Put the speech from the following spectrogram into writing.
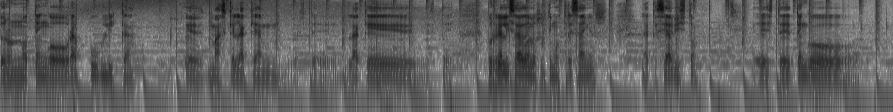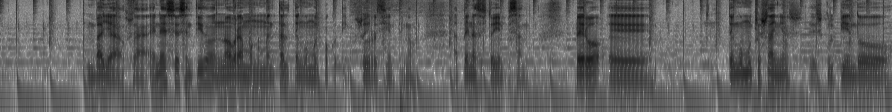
pero no tengo obra pública eh, más que la que, este, la que este, pues, realizado en los últimos tres años, la que se ha visto. Este, tengo, vaya, o sea, en ese sentido, en obra monumental tengo muy poco tiempo, soy reciente, ¿no? Apenas estoy empezando. Pero eh, tengo muchos años esculpiendo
